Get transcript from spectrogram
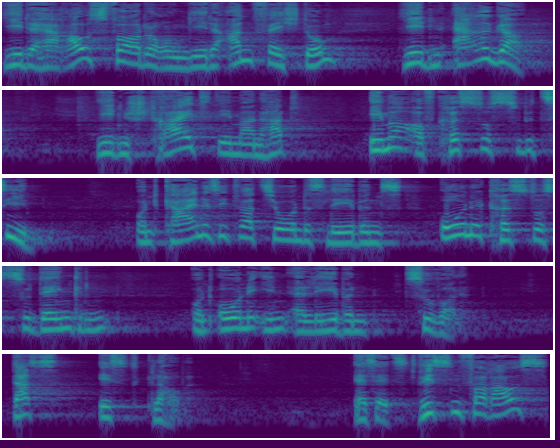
Jede Herausforderung, jede Anfechtung, jeden Ärger, jeden Streit, den man hat, immer auf Christus zu beziehen und keine Situation des Lebens ohne Christus zu denken und ohne ihn erleben zu wollen. Das ist Glaube. Er setzt Wissen voraus,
